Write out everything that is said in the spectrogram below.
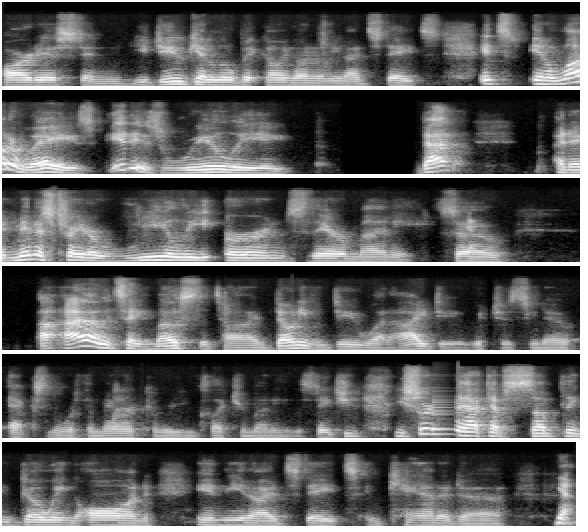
artist and you do get a little bit going on in the united states it's in a lot of ways it is really that an administrator really earns their money. So yeah. I, I, would say most of the time, don't even do what I do, which is you know ex North America, where you can collect your money in the states. You you sort of have to have something going on in the United States and Canada. Yeah.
